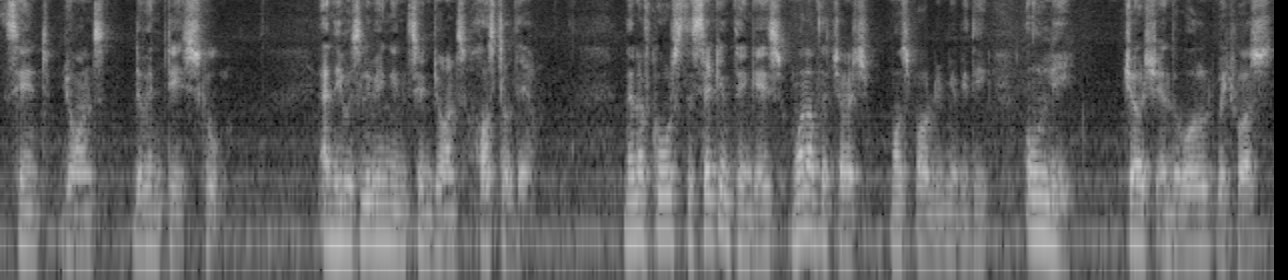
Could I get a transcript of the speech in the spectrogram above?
St. John's Divinity School and he was living in St. John's Hostel there. Then, of course, the second thing is one of the church, most probably maybe the only church in the world which was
